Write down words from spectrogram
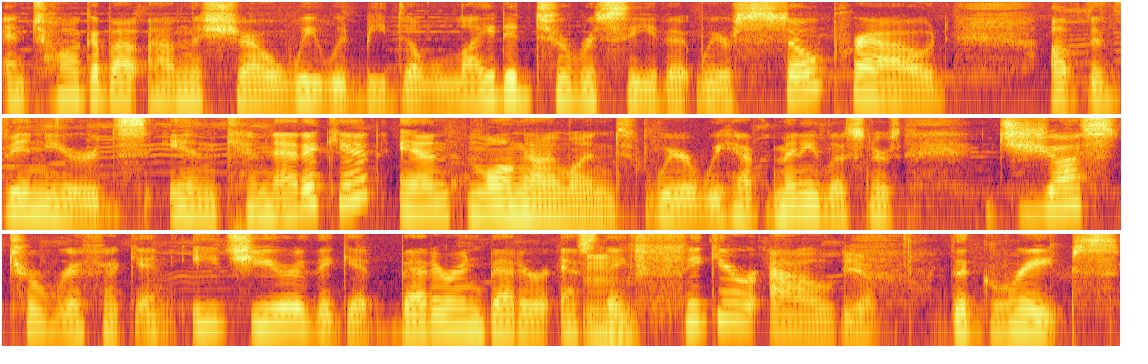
and talk about on the show, we would be delighted to receive it. We're so proud of the vineyards in Connecticut and Long Island, where we have many listeners. Just terrific. And each year they get better and better as they mm. figure out Yep. The grapes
